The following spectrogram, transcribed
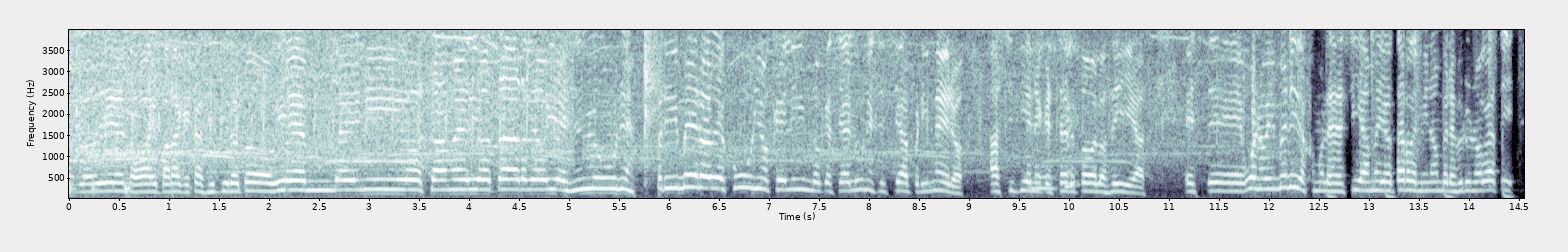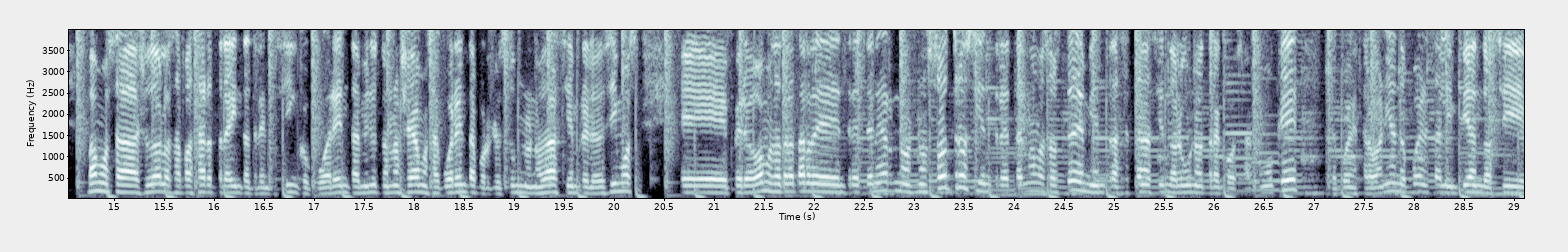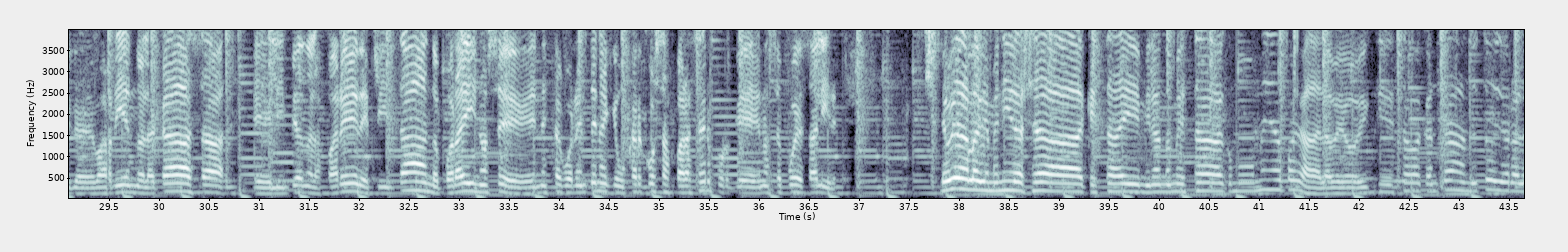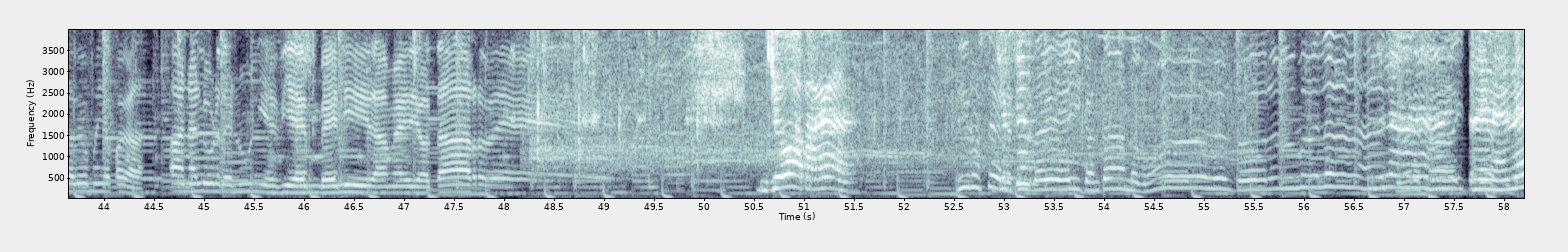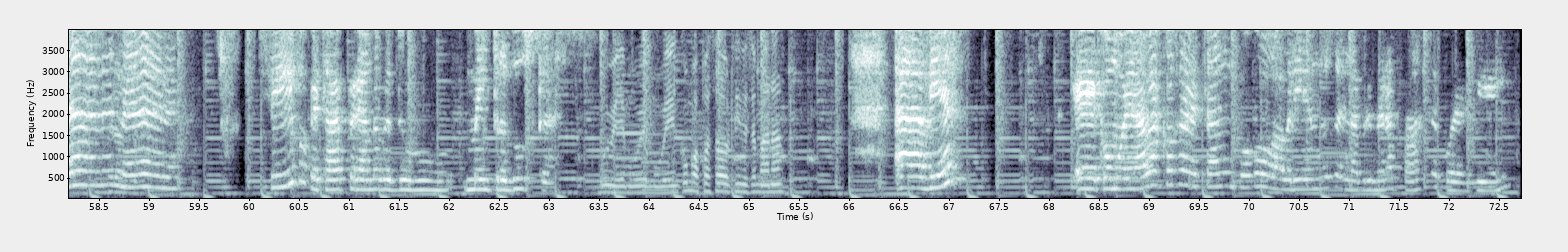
aplaudiendo. Ay, para que casi tiro todo. Bienvenidos a medio tarde. Hoy es lunes primero de junio. Qué lindo que sea lunes y sea primero. Así tiene que ser todos los días. Este, bueno, bienvenidos, como les decía, a medio tarde. Mi nombre es Bruno Gatti. Vamos a ayudarlos a pasar 30, 35, 40 minutos. No llegamos a 40 porque el Zoom no nos da, siempre lo decimos. Eh, pero vamos a tratar de entretenernos nosotros y entretenernos a ustedes mientras están haciendo alguna otra cosa. Como que se pueden estar bañando, pueden estar limpiando así, eh, barriendo la casa, eh, limpiando las paredes, pintando, por ahí, no sé. En esta cuarentena hay que buscar cosas para hacer porque no se puede salir. Le voy a dar la bienvenida ya que está ahí mirándome, está como media apagada la veo y que estaba cantando y todo y ahora la veo media apagada. Ana Lourdes Núñez, bienvenida, medio tarde. Yo apagada. Sí, no sé, Yo siempre- la veo ahí cantando como... Sí, porque estaba esperando que tú me introduzcas. Muy bien, muy bien, muy bien. ¿Cómo has pasado el fin de semana? Ah, bien. Eh, como ya las cosas están un poco abriéndose en la primera fase, pues bien.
